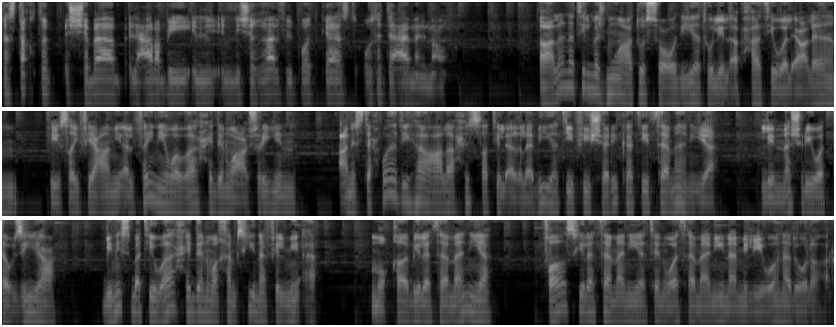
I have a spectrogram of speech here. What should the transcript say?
تستقطب الشباب العربي اللي شغال في البودكاست وتتعامل معه. أعلنت المجموعة السعودية للأبحاث والإعلام في صيف عام 2021 عن استحواذها على حصة الأغلبية في شركة ثمانية للنشر والتوزيع بنسبة 51% مقابل 8.88 مليون دولار.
